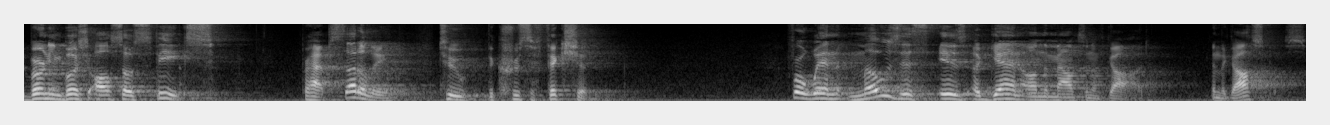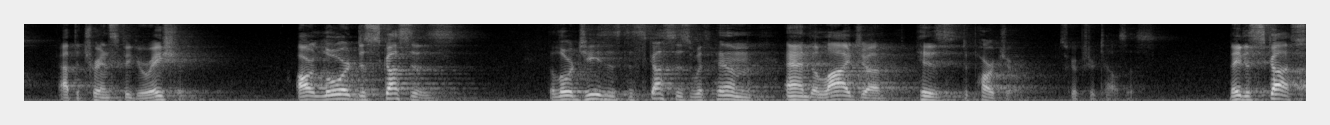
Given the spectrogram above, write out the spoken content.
burning bush also speaks, perhaps subtly, to the crucifixion. For when Moses is again on the mountain of God in the Gospels, at the Transfiguration. Our Lord discusses, the Lord Jesus discusses with him and Elijah his departure, Scripture tells us. They discuss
